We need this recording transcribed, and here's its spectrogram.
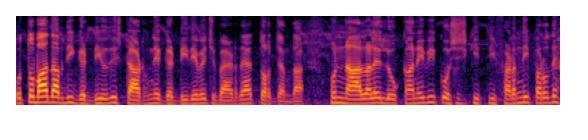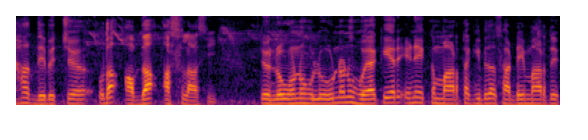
ਉਸ ਤੋਂ ਬਾਅਦ ਆਪਦੀ ਗੱਡੀ ਉਹਦੀ ਸਟਾਰਟ ਹੁੰਦੀ ਹੈ, ਗੱਡੀ ਦੇ ਵਿੱਚ ਬੈਠਦਾ ਹੈ, ਤੁਰ ਜਾਂਦਾ। ਹੁਣ ਨਾਲ ਵਾਲੇ ਲੋਕਾਂ ਨੇ ਵੀ ਕੋਸ਼ਿਸ਼ ਕੀਤੀ ਫੜਨ ਦੀ, ਪਰ ਉਹਦੇ ਹੱਥ ਦੇ ਵਿੱਚ ਉਹਦਾ ਆਪਦਾ ਅਸਲਾ ਸੀ। ਤੇ ਲੋਕਾਂ ਨੂੰ ਉਹਨਾਂ ਨੂੰ ਹੋਇਆ ਕਿ ਯਾਰ ਇਹਨੇ ਇੱਕ ਮਾਰਤਾ ਕੀ ਪਤਾ ਸਾਡੇ ਮਾਰਦੇ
